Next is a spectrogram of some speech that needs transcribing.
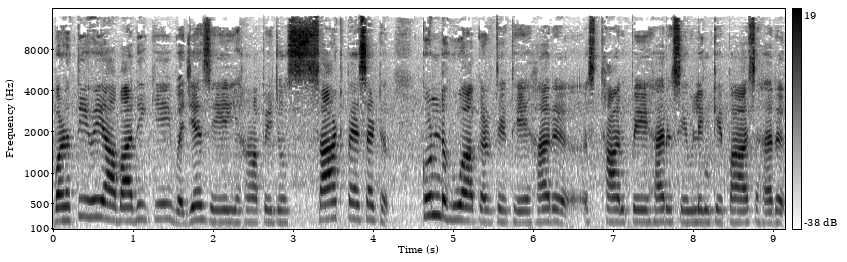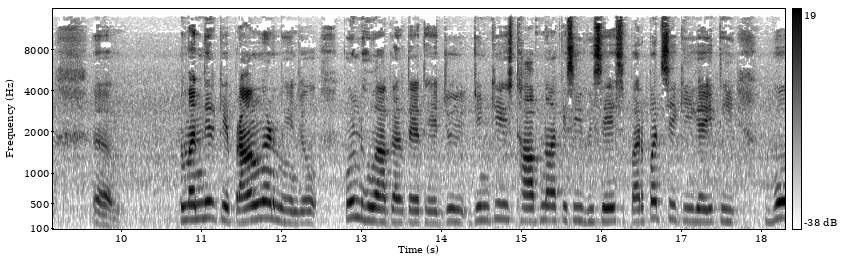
बढ़ती हुई आबादी की वजह से यहाँ पे जो साठ पैंसठ कुंड हुआ करते थे हर स्थान पे हर शिवलिंग के पास हर आ, मंदिर के प्रांगण में जो कुंड हुआ करते थे जो जिनकी स्थापना किसी विशेष पर्पज से की गई थी वो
